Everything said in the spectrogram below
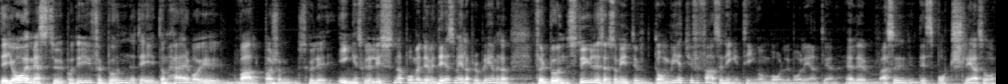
Det jag är mest sur på, det är ju förbundet. Det är, de här var ju valpar som skulle, ingen skulle lyssna på. Men det är väl det som är hela problemet. Att förbundsstyrelsen, som inte, de vet ju för fasen ingenting om volleyboll egentligen. Eller alltså det sportsliga så.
